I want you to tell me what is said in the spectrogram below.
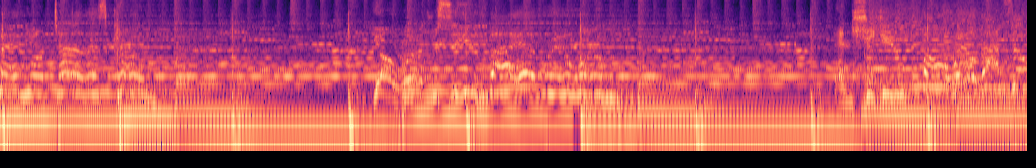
man, your time has come. Your words received by everyone. And should you fall, well, that's okay.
